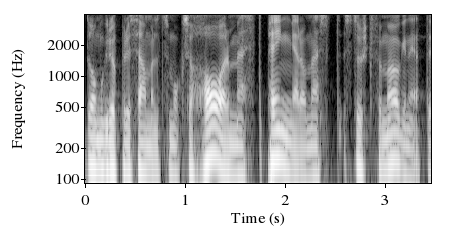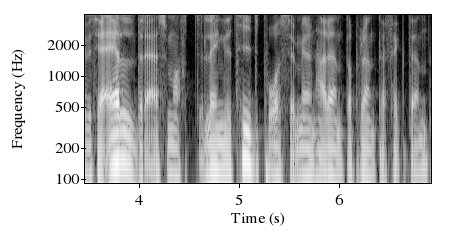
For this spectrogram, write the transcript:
de grupper i samhället som också har mest pengar och mest störst förmögenhet, det vill säga äldre som haft längre tid på sig med den här ränta på ränta-effekten.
